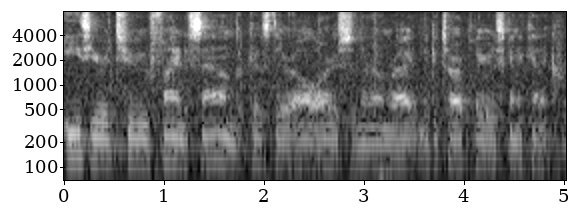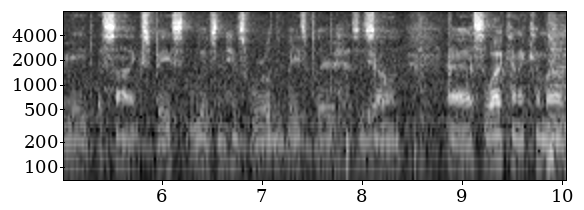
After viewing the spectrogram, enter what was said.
easier to find a sound because they're all artists in their own right. And the guitar player is going to kind of create a sonic space that lives in his world. The bass player has his Yeah. own. Uh, so I kind of come out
